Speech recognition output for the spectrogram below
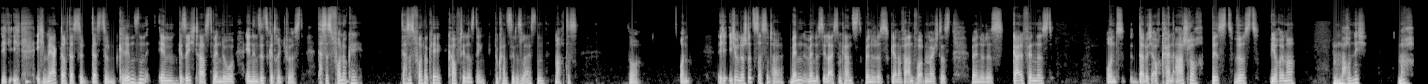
ich, ich, ich merke doch, dass du, dass du ein Grinsen im Gesicht hast, wenn du in den Sitz gedrückt wirst. Das ist voll okay. Das ist voll okay. Kauf dir das Ding. Du kannst dir das leisten. Mach das. So. Und ich, ich unterstütze das total. Wenn, wenn du es dir leisten kannst, wenn du das gerne verantworten möchtest, wenn du das geil findest und dadurch auch kein Arschloch bist, wirst, wie auch immer, Mhm. warum nicht? Mach.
